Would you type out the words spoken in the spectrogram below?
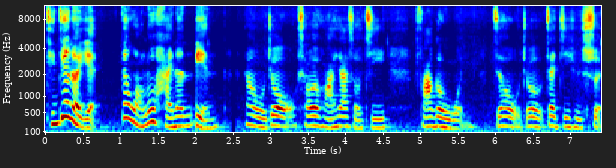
停电了耶！但网络还能连，那我就稍微划一下手机，发个文，之后我就再继续睡，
